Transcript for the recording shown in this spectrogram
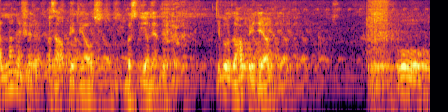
ਅੱਲਾ ਨੇ ਫਿਰ ਅਜ਼ਾਬ ਭੇਜਿਆ ਉਸ ਬਸਤੀ ਵਾਲਿਆਂ ਤੇ ਜਦੋਂ ਅਜ਼ਾਬ ਭੇਜਿਆ ਉਹ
